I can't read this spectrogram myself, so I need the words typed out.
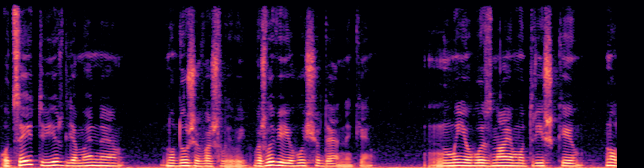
Оцей твір для мене ну, дуже важливий. Важливі його щоденники. Ми його знаємо трішки, ну,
